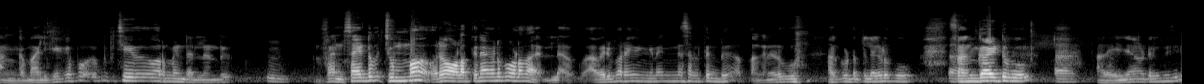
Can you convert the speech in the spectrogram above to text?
അങ്കമാലിക്കൊക്കെ ചെയ്തത് ഓർമ്മയുണ്ട് അല്ലാണ്ട്. ഫ്രണ്ട്സായിട്ട് ചുമ്മാ ഒരു ഓളത്തിന് അങ്ങോട്ട് പോണതാ. ഇല്ല അവർ പറയും ഇങ്ങനെ ഇന്ന സ്ഥലത്തുണ്ട് അപ്പൊ അങ്ങനെ അങ്ങോട്ട് പോകും ആ കൂട്ടത്തിൽ അങ്ങോട്ട് പോകും സംഘമായിട്ട് പോകും അത് കഴിഞ്ഞാൽ അവിടെ ഇരുന്ന്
